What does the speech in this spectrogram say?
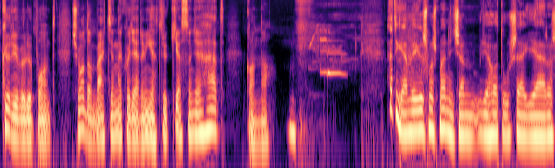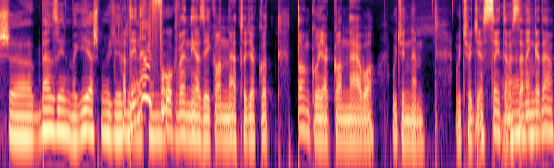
körülbelül pont. És mondom bátyának, hogy erre mi a trükki, azt mondja, hát kanna. Hát igen, végül is most már nincsen ugye hatósági áras benzin, meg ilyesmi, úgyhogy Hát én nem fogok venni azért kannát, hogy akkor tankoljak kannába, úgyhogy nem. Úgyhogy ezt szerintem ezt elengedem,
